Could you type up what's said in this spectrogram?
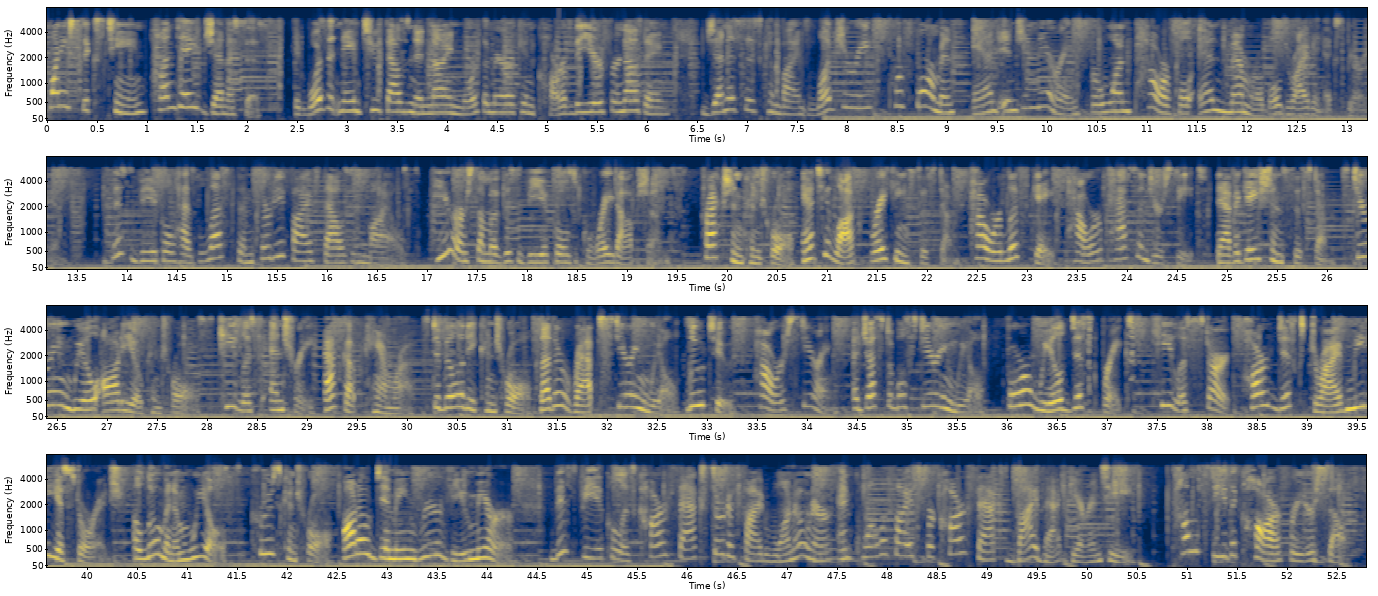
2016 Hyundai Genesis. It wasn't named 2009 North American Car of the Year for nothing. Genesis combines luxury, performance, and engineering for one powerful and memorable driving experience. This vehicle has less than 35,000 miles. Here are some of this vehicle's great options traction control, anti-lock braking system, power liftgate, power passenger seat, navigation system, steering wheel audio controls, keyless entry, backup camera, stability control, leather wrapped steering wheel, Bluetooth, power steering, adjustable steering wheel, four-wheel disc brakes, keyless start, hard disk drive media storage, aluminum wheels, cruise control, auto dimming rear view mirror. This vehicle is Carfax certified one owner and qualifies for Carfax buyback guarantee. Come see the car for yourself.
